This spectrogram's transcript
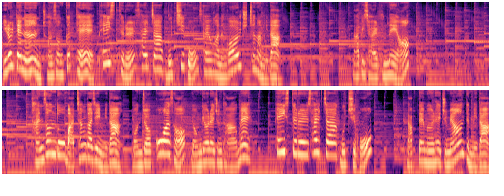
이럴 때는 전선 끝에 페이스트를 살짝 묻히고 사용하는 걸 추천합니다. 납이 잘 붙네요. 단선도 마찬가지입니다. 먼저 꼬아서 연결해 준 다음에 페이스트를 살짝 묻히고 납땜을 해주면 됩니다.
